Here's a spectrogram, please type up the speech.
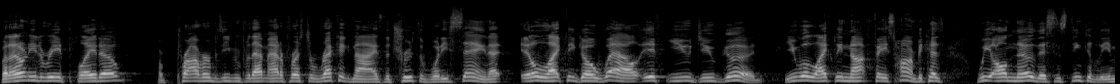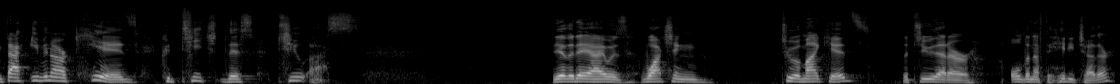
But I don't need to read Plato or Proverbs, even for that matter, for us to recognize the truth of what he's saying that it'll likely go well if you do good. You will likely not face harm because we all know this instinctively. In fact, even our kids could teach this to us. The other day, I was watching two of my kids, the two that are old enough to hit each other.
